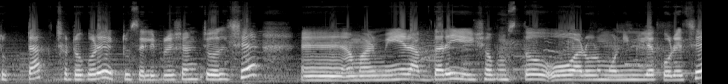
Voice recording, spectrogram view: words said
টুকটাক ছোট করে একটু সেলিব্রেশন চলছে। আমার মেয়ের আবদারেই এই সমস্ত ও আর ওর মনি মিলে করেছে।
